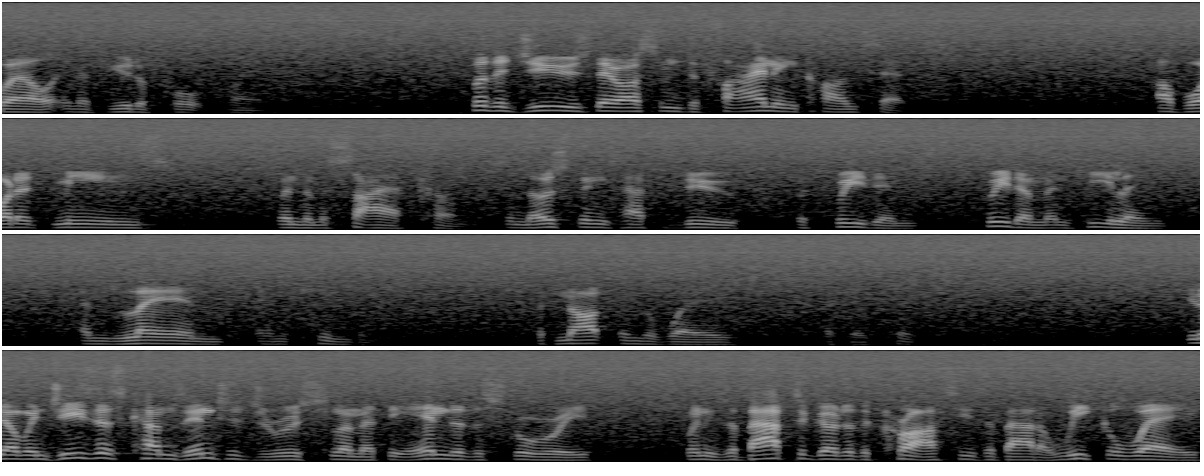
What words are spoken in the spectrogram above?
well in a beautiful way. For the Jews, there are some defining concepts of what it means when the Messiah comes. And those things have to do with freedom freedom and healing and land and kingdom, but not in the way that they think. You know, when Jesus comes into Jerusalem at the end of the story, when he's about to go to the cross, he's about a week away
